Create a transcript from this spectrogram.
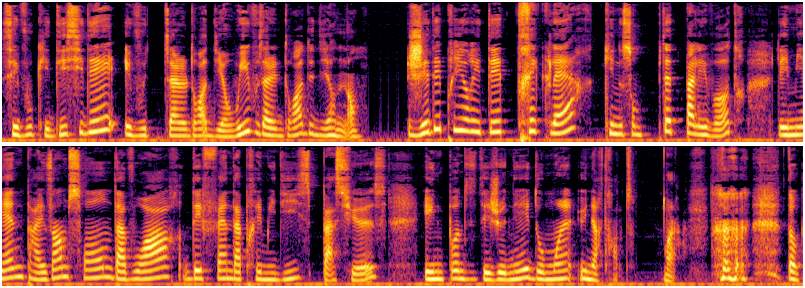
c'est vous qui décidez et vous avez le droit de dire oui, vous avez le droit de dire non. J'ai des priorités très claires qui ne sont peut-être pas les vôtres. Les miennes, par exemple, sont d'avoir des fins d'après-midi spacieuses et une pause déjeuner d'au moins 1h30. Voilà. Donc,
